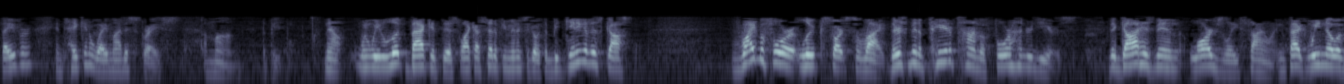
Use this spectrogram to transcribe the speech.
favor and taken away my disgrace among the people. Now, when we look back at this, like I said a few minutes ago, at the beginning of this gospel, right before Luke starts to write, there's been a period of time of 400 years that God has been largely silent. In fact, we know of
